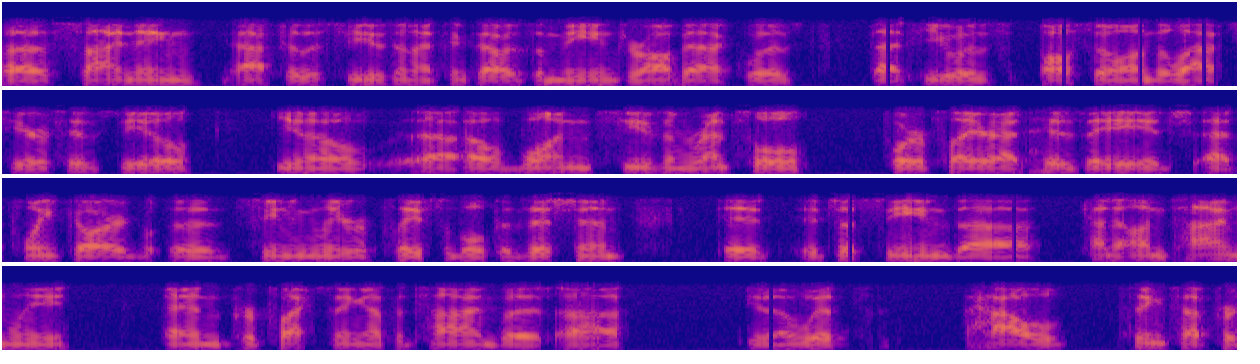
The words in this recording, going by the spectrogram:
uh, signing after the season. I think that was the main drawback was that he was also on the last year of his deal you know, uh, a one season rental for a player at his age at point guard, a seemingly replaceable position. It it just seemed uh, kind of untimely and perplexing at the time, but uh, you know, with how things have pro-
